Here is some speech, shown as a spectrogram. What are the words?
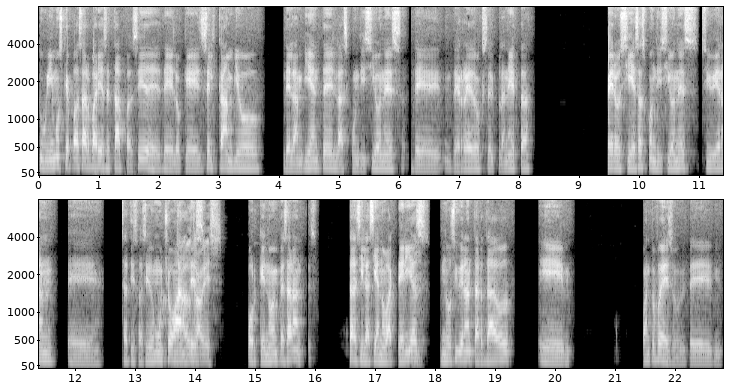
tuvimos que pasar varias etapas ¿sí? de, lo que es el cambio del ambiente, las condiciones de, redox del planeta, pero si esas condiciones se hubieran eh, satisfacido mucho antes, ¿por qué no empezar antes? O sea, si las cianobacterias mm. no se hubieran tardado eh, ¿Cuánto fue eso? De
